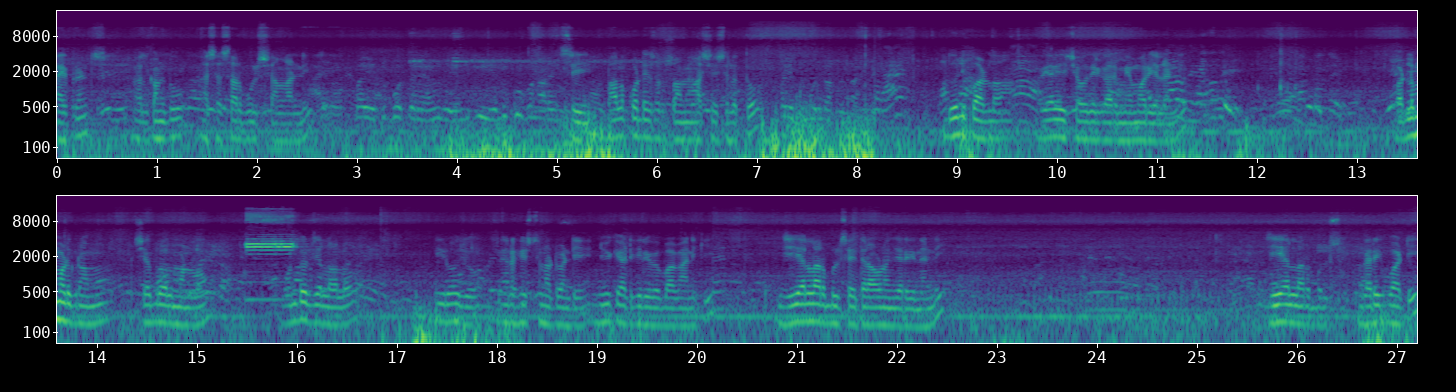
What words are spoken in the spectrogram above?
Hi friends welcome to SSR bulls channel అండి. శ్రీ పాలకోటేశ్వర స్వామి ఆశీస్సులతో ధూళిపాడ్ల వీరయ్య చౌదరి గారి మెమోరియల్ అండి. పడ్లమడు గ్రామం చేబ్రోల్ మండలం గుంటూరు జిల్లాలో ఈరోజు నిర్వహిస్తున్నటువంటి న్యూ కేటగిరీ విభాగానికి జిఎల్ఆర్ బుల్స్ అయితే రావడం జరిగిందండి. జిఎల్ఆర్ బుల్స్ గరికపాటి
